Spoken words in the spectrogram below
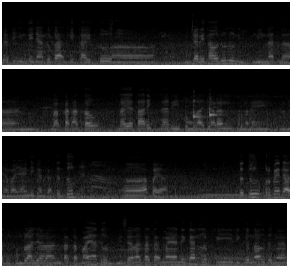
jadi intinya tuh kak kita itu eh, mencari tahu dulu nih minat dan bakat atau daya tarik dari pembelajaran mengenai dunia maya ini kan kak. Tentu eh, apa ya? Tentu berbeda tuh pembelajaran tatap maya tuh. Misalnya tatap maya ini kan lebih dikenal dengan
